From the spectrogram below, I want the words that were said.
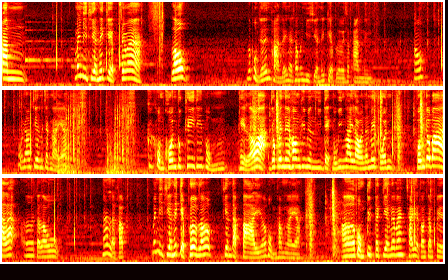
มัน ไม่มีเทียนให้เก็บใช่ไหมแล้วแล้วผมจะเล่นผ่านได้ไง ถ้าไม่มีเทียนให้เก็บเลยสักอันหนึ่งเอ้าผมจะเอาเทียนมาจากไหนอะคือผมค้นทุกที่ที่ผมเห็นแล้วอะยกเว้นในห้องที่มันมีเด็กมาวิ่งไล่เราอันนั้นไม่ค้น ค้นก็บ้าละเออ แต่เรานั่นแหละครับ ไม่มีเทียนให้เก็บเพิ่มแล้วเทียนดับตายแล้วผมทำไงอะเออผมปิดตะเกียงได้ไหมใช้แต่ตอนจำเป็น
